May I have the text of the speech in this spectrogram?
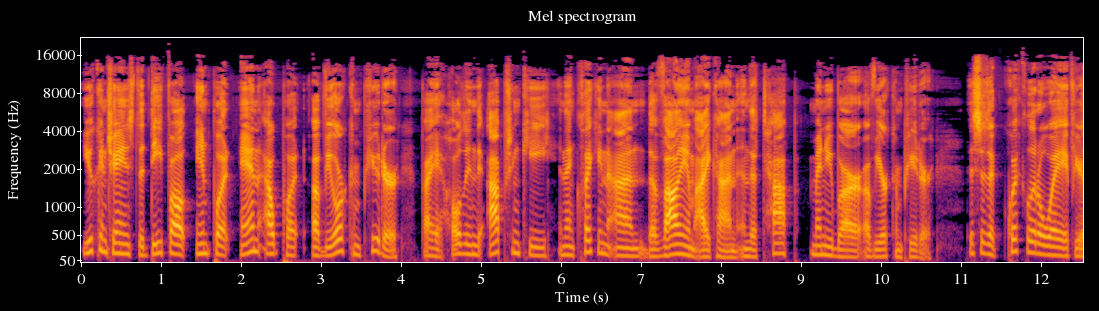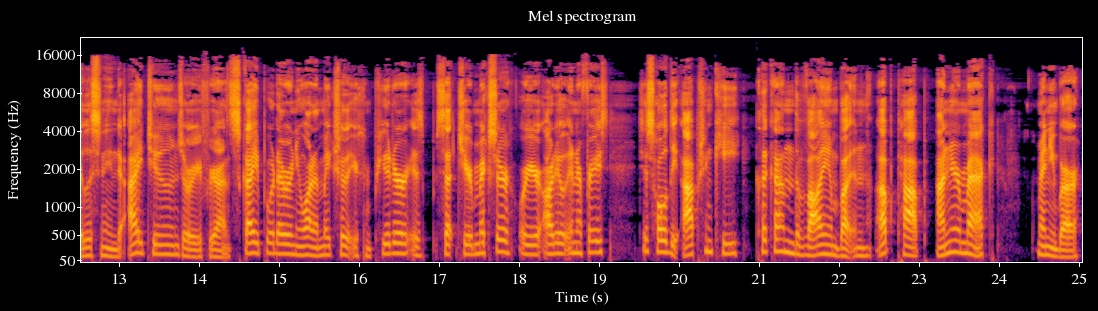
You can change the default input and output of your computer by holding the Option key and then clicking on the volume icon in the top menu bar of your computer. This is a quick little way if you're listening to iTunes or if you're on Skype or whatever and you want to make sure that your computer is set to your mixer or your audio interface. Just hold the Option key, click on the volume button up top on your Mac menu bar,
